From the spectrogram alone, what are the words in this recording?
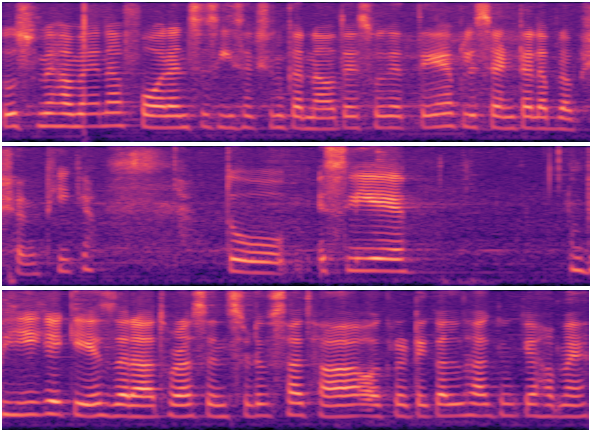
तो उसमें हमें ना फ़ौरन से सी सेक्शन करना होता है इसको कहते हैं प्लेसेंटल अब्रप्शन ठीक है। तो इसलिए भी के केस ज़रा थोड़ा सेंसिटिव सा था और क्रिटिकल था क्योंकि हमें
